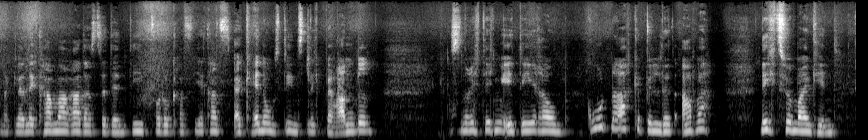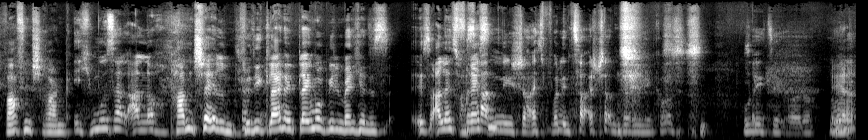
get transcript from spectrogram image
Eine kleine Kamera, dass du den Dieb fotografieren kannst, erkennungsdienstlich behandeln. Gibt es einen richtigen ED-Raum. Gut nachgebildet, aber nichts für mein Kind. Waffenschrank, Ich muss halt auch noch. Handschellen für die kleinen Playmobil-Männchen, das ist alles Was fressen. die scheiß Polizeistation gekostet? 60 Euro. Ja.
